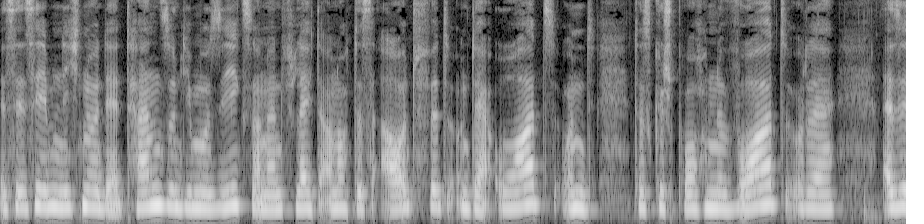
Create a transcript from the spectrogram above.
es ist eben nicht nur der Tanz und die Musik, sondern vielleicht auch noch das Outfit und der Ort und das gesprochene Wort oder, also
